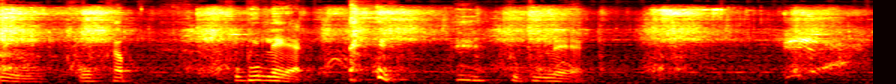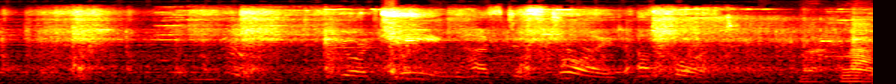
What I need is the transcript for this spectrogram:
นี่คุบครับคุบให้แหลกคุบให้แหลก ล่าง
